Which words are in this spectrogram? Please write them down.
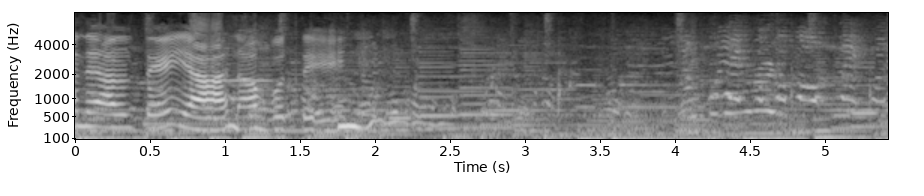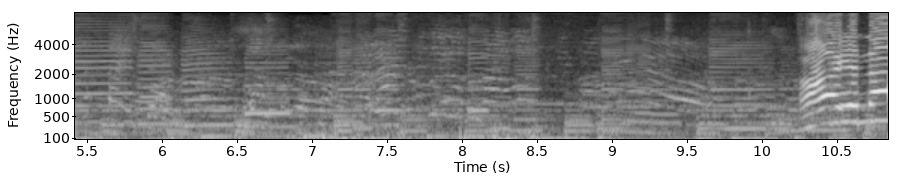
subukan ni Althea na abutin. Ah, ayan na!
